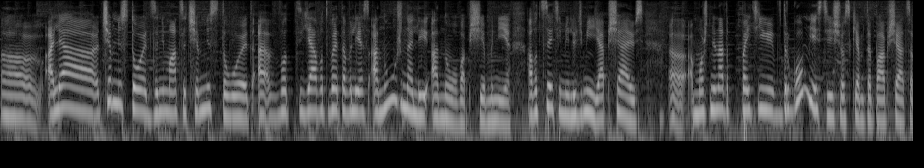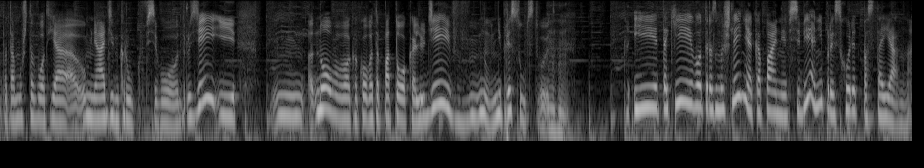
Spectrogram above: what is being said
э, аля чем не стоит заниматься, чем не стоит, а вот я вот в это влез, а нужно ли оно вообще мне? А вот с этими людьми я общаюсь, э, может мне надо пойти в другом месте еще с кем-то пообщаться, потому что вот я у меня один круг всего друзей и нового какого-то потока людей в- ну, не присутствует. Мгм. И такие вот размышления, копания в себе, они происходят постоянно.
